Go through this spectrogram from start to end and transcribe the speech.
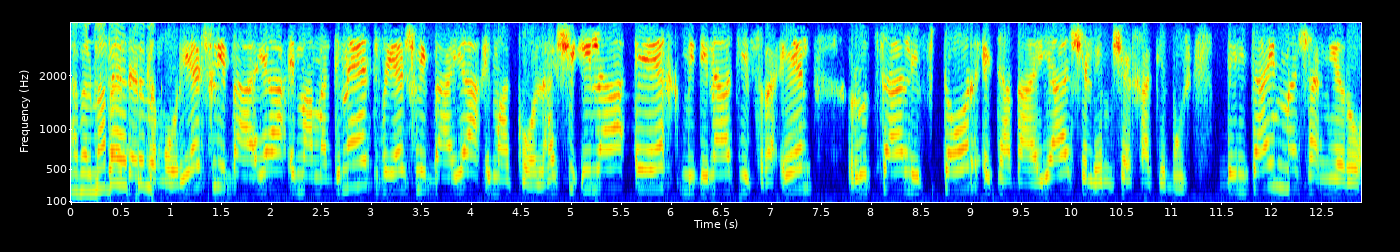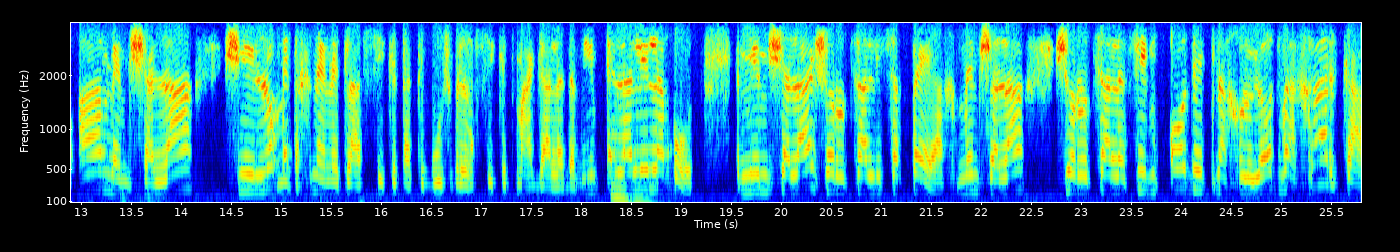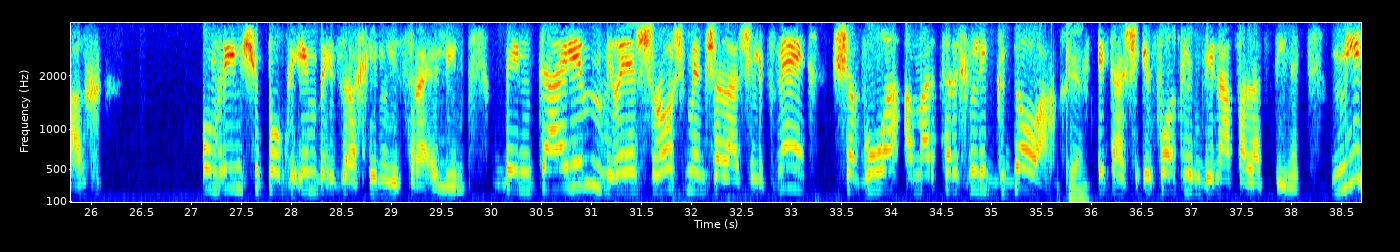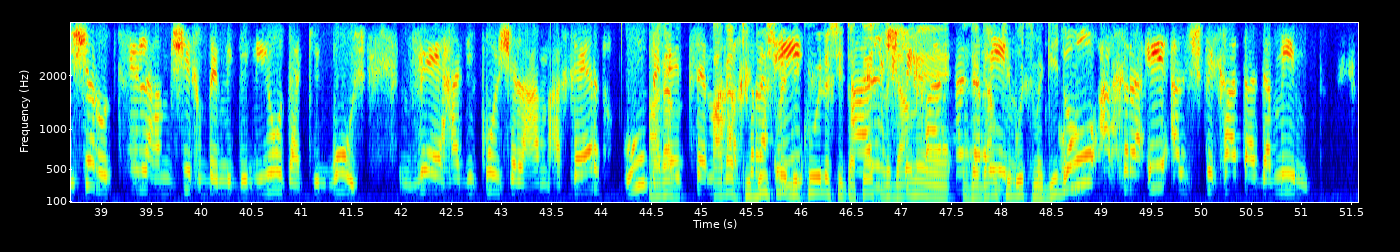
אבל מה בעצם... בסדר גמור, יש לי בעיה עם המגנט ויש לי בעיה עם הכל. השאלה איך מדינת ישראל רוצה לפתור את הבעיה של המשך הכיבוש. בינתיים מה שאני רואה, ממשלה שהיא לא מתכננת להפסיק את הכיבוש ולהפסיק את מעגל הדמים, אלא ללבות. ממשלה שרוצה לספח, ממשלה שרוצה לשים עוד התנחלויות ואחר כך אומרים שפוגעים באזרחים ישראלים. בינתיים יש ראש ממשלה שלפני שבוע אמר צריך לגדוע כן. את השאיפות למדינה פלסטינית. מי שרוצה להמשיך במדיניות הכיבוש והדיכוי של עם אחר, הוא אגב, בעצם אגב, אחראי כיבוש ודיכוי לשיטתך זה גם, אה, זה גם קיבוץ מגידו? הוא אחראי על שפיכת הדמים.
